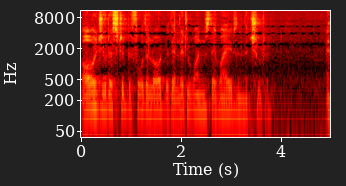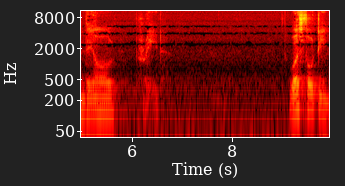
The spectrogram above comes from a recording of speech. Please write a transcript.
All Judah stood before the Lord with their little ones, their wives, and their children, and they all prayed. Verse 14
